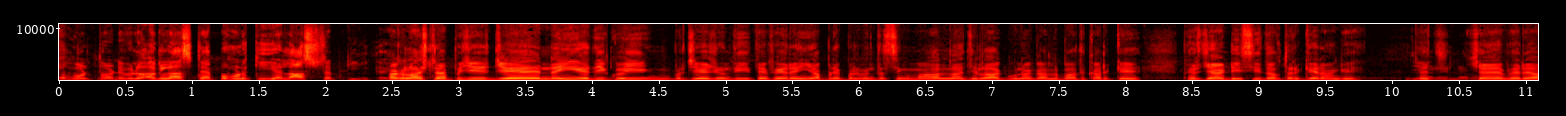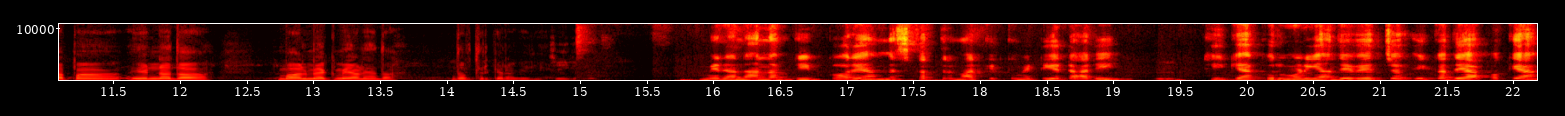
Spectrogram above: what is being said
ਤਾਂ ਹੁਣ ਤੁਹਾਡੇ ਵੱਲੋਂ ਅਗਲਾ ਸਟੈਪ ਹੁਣ ਕੀ ਆ? ਲਾਸਟ ਸਟੈਪ ਕੀ ਕੀਤਾ ਅਗਲਾ ਸਟੈਪ ਜੀ ਜੇ ਨਹੀਂ ਇਹਦੀ ਕੋਈ ਪਰਚੇਜ ਹੁੰਦੀ ਤੇ ਫਿਰ ਅਸੀਂ ਆਪਣੇ ਪਲਵਿੰਦਰ ਸਿੰਘ ਮਾਹਲ ਨਾਲ ਜ਼ਿਲ੍ਹਾ ਆਗੂ ਨਾਲ ਗੱਲਬਾਤ ਕਰਕੇ ਫਿਰ ਚਾਹੇ ਡੀਸੀ ਦਫ਼ਤਰ ਘੇਰਾਂਗੇ ਤੇ ਚਾਹੇ ਫਿਰ ਆਪਾਂ ਇਹਨਾਂ ਦਾ ਮਾਲ ਮਹਿਕਮੇ ਵਾਲਿਆਂ ਦਾ ਦਫ਼ਤਰ ਘੇਰਾਂਗੇ ਜੀ। ਠੀਕ ਹੈ। ਮੇਰਾ ਨਾਮ ਨਵਦੀਪ ਕੌਰ ਆ ਮੈਂ ਸਕੱਤਰ ਮਾਰਕੀਟ ਕਮੇਟੀ ਅਟਾਰੀ। ਠੀਕ ਹੈ ਕੁਰਮਣੀਆਂ ਦੇ ਵਿੱਚ ਇੱਕ ਅਧਿਆਪਕ ਆ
